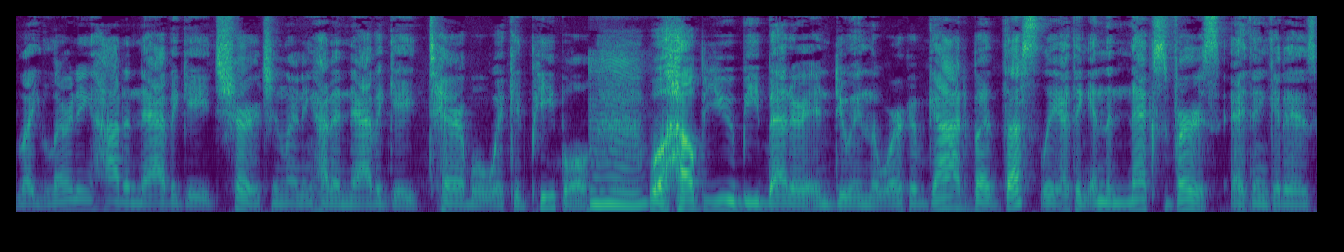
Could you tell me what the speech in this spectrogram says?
like learning how to navigate church and learning how to navigate terrible wicked people Mm-hmm. will help you be better in doing the work of god but thusly i think in the next verse i think it is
